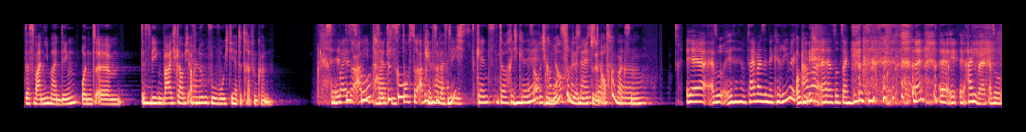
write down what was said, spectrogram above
das war nie mein Ding. Und ähm, deswegen war ich, glaube ich, auch nirgendwo, wo ich die hätte treffen können. Wobei so? Abi-Partys, Zeltdisco? doch so Abi-Partys. Kennst du das nicht? Kennst, doch, ich kenne das auch. Ich Wo komme ja auch von einer denn? Wo bist du denn Kleinstadt. aufgewachsen? Ja, also äh, teilweise in der Karibik, Okay. aber äh, sozusagen diese Zeit. Nein, äh, äh, Heidelberg, also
